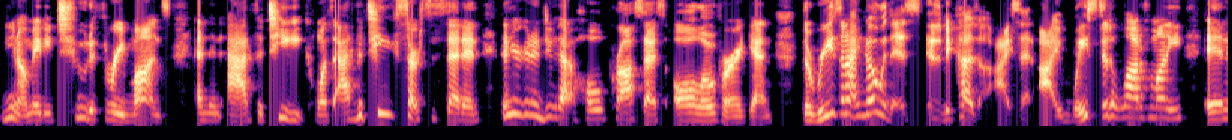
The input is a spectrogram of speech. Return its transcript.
you know, maybe two to three months. And then ad fatigue. Once ad fatigue starts to set in, then you're going to do that whole process all over again. The reason I know this is because I said I wasted a lot of money in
